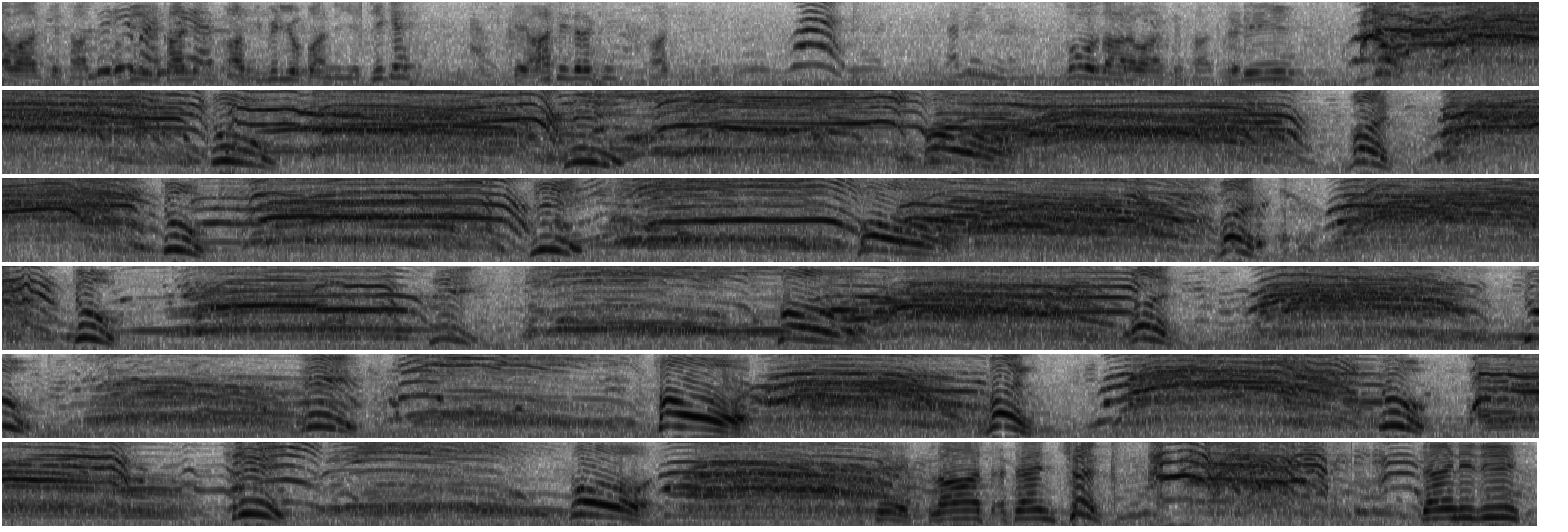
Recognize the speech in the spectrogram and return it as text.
आवाज़ के साथ। वीडियो अभी रिकॉर्डिंग- आपकी। आपकी वीडियो बन रही है ठीक है? ओके हाथ इधर रखिए हाथ। जोरदार आवाज़ के साथ। Ready two three four one two three, three four, four, one, one. Two, two three, three four. Okay, class attention. Ah. Stand easy.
